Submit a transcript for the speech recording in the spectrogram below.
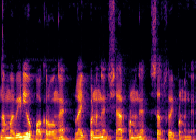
நம்ம வீடியோ பார்க்குறவங்க லைக் பண்ணுங்கள் ஷேர் பண்ணுங்கள் சப்ஸ்கிரைப் பண்ணுங்கள்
